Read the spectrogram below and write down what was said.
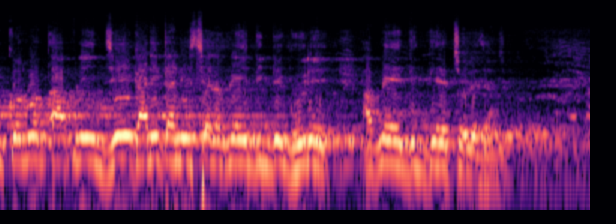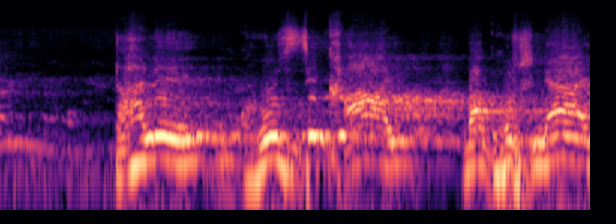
ই করব তো আপনি যে গাড়িটা নিচ্ছেন, আপনি এই দিক দিয়ে ঘুরে, আপনি এই দিক দিয়ে চলে যান। তাহলে ঘুষ যে খায় বা ঘুষ নেয়,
